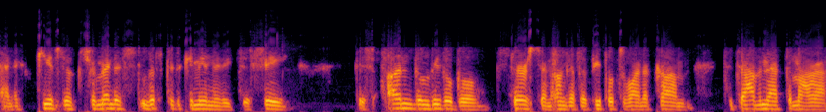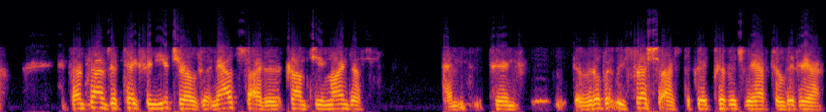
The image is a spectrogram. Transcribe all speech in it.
and it gives a tremendous lift to the community to see this unbelievable thirst and hunger for people to want to come to daven at the Mara. And sometimes it takes a yitros, an outsider, to come to remind us and to a little bit refresh us the great privilege we have to live here,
